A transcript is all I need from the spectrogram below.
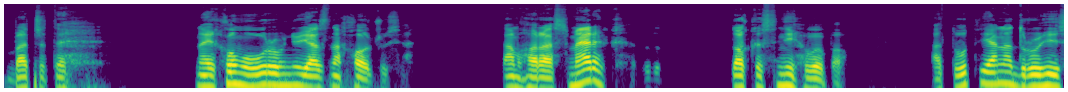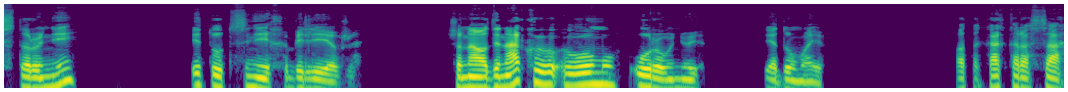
Бачите, на якому уровню я знаходжуся. Там гора Смерек, доки сніг випав. А тут я на другій стороні, і тут сніг біліє вже. Що на одинаковому уровню, я думаю. Отака краса.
